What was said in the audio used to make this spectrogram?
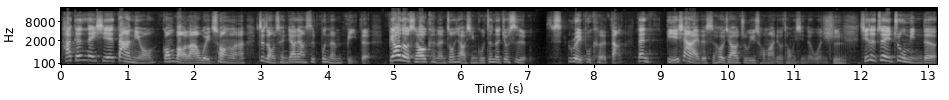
它跟那些大牛光宝啦、伟创啦这种成交量是不能比的，标的时候可能中小型股真的就是锐不可挡。但跌下来的时候就要注意筹码流通性的问题。其实最著名的，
